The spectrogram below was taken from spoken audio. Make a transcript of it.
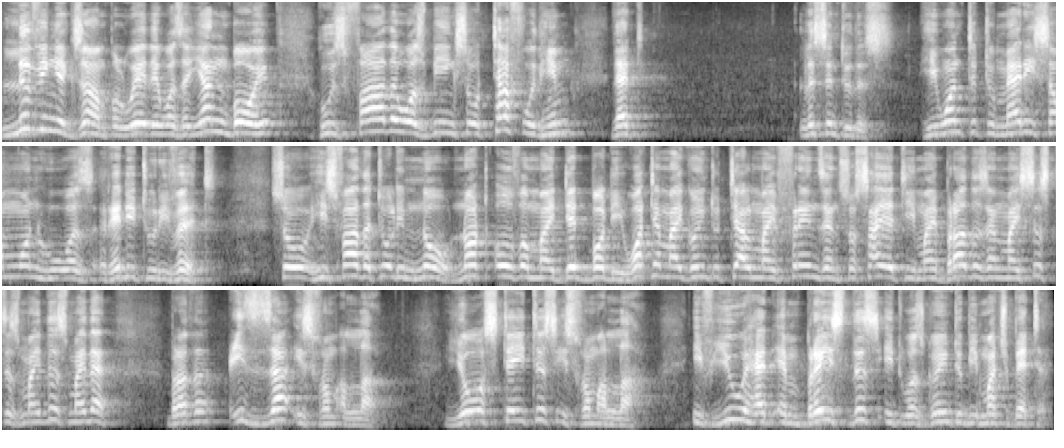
living example, where there was a young boy whose father was being so tough with him that, listen to this, he wanted to marry someone who was ready to revert. So his father told him, no, not over my dead body. What am I going to tell my friends and society, my brothers and my sisters, my this, my that? Brother, Izzah is from Allah. Your status is from Allah. If you had embraced this, it was going to be much better.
